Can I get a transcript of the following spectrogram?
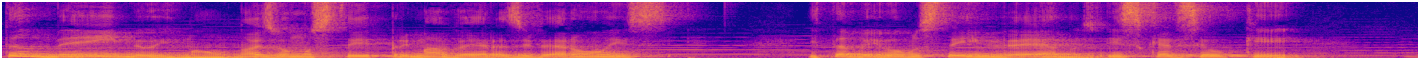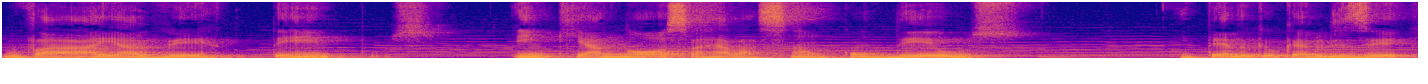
também, meu irmão, nós vamos ter primaveras e verões e também vamos ter invernos. Isso quer dizer o quê? Vai haver tempos em que a nossa relação com Deus, entenda o que eu quero dizer,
